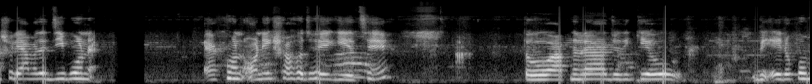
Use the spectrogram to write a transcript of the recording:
আসলে আমাদের জীবন এখন অনেক সহজ হয়ে গিয়েছে। তো আপনারা যদি কেউ এরকম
